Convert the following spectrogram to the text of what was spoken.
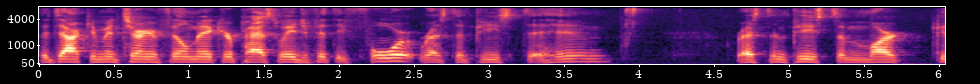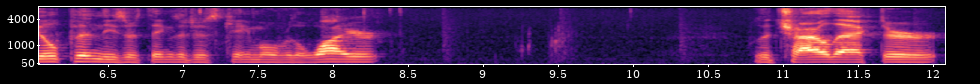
the documentarian filmmaker passed away at 54. Rest in peace to him. Rest in peace to Marc Gilpin. These are things that just came over the wire. Was a child actor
